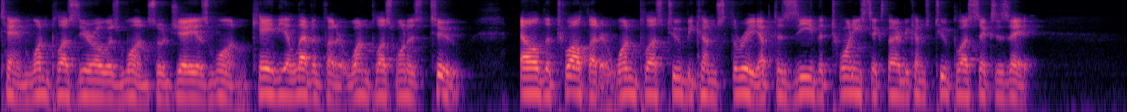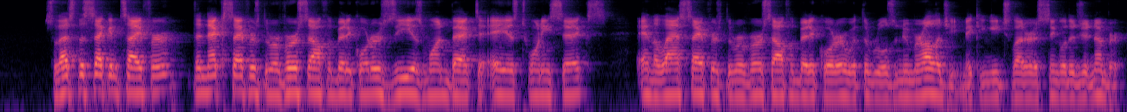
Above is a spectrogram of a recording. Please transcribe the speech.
10. 1 plus 0 is 1, so J is 1. K, the 11th letter, 1 plus 1 is 2. L, the 12th letter, 1 plus 2 becomes 3. Up to Z, the 26th letter, becomes 2 plus 6 is 8. So that's the second cipher. The next cipher is the reverse alphabetic order. Z is 1 back to A is 26. And the last cipher is the reverse alphabetic order with the rules of numerology, making each letter a single digit number.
